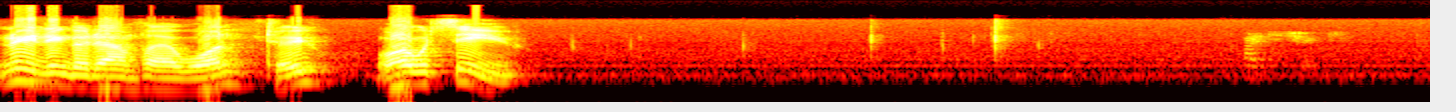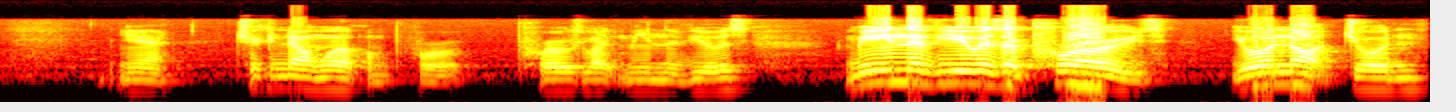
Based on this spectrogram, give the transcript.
No, you didn't go down player one, two. Well, I would see you. Yeah, chicken don't work on pro pros like me and the viewers. Me and the viewers are pros. You're not, Jordan.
